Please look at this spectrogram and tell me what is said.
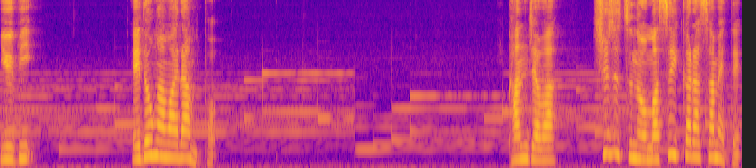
指江戸川乱歩患者は手術の麻酔から覚めて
